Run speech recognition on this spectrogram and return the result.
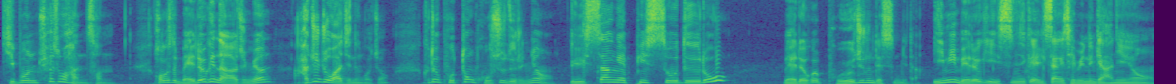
기본 최소한 선. 거기서 매력이 나와주면 아주 좋아지는 거죠. 그리고 보통 고수들은요 일상 에피소드로 매력을 보여주는 데 씁니다. 이미 매력이 있으니까 일상이 재밌는 게 아니에요.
